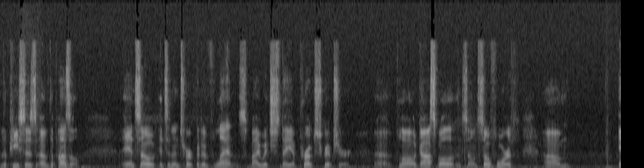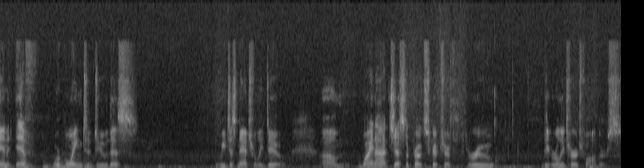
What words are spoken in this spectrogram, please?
the pieces of the puzzle. And so it's an interpretive lens by which they approach Scripture, uh, law, gospel, and so on and so forth. Um, and if we're going to do this, we just naturally do. Um, why not just approach Scripture through the early church fathers,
